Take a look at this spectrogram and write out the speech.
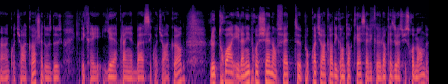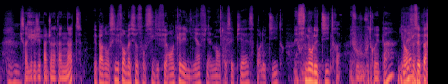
1, Quatuor à cordes, Shadows 2 qui a été créé hier, clarinette basse et Quatuor à cordes. Le 3 et l'année prochaine en fait pour Quatuor à cordes et grand orchestre avec euh, l'orchestre de la Suisse romande Mhm. qui sera dirigé par Jonathan Knott. Et pardon, si les formations sont si différentes, quel est le lien finalement entre ces pièces par le titre Mais vous- Sinon le titre. Mais vous vous trouvez pas Non, je sais pas.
